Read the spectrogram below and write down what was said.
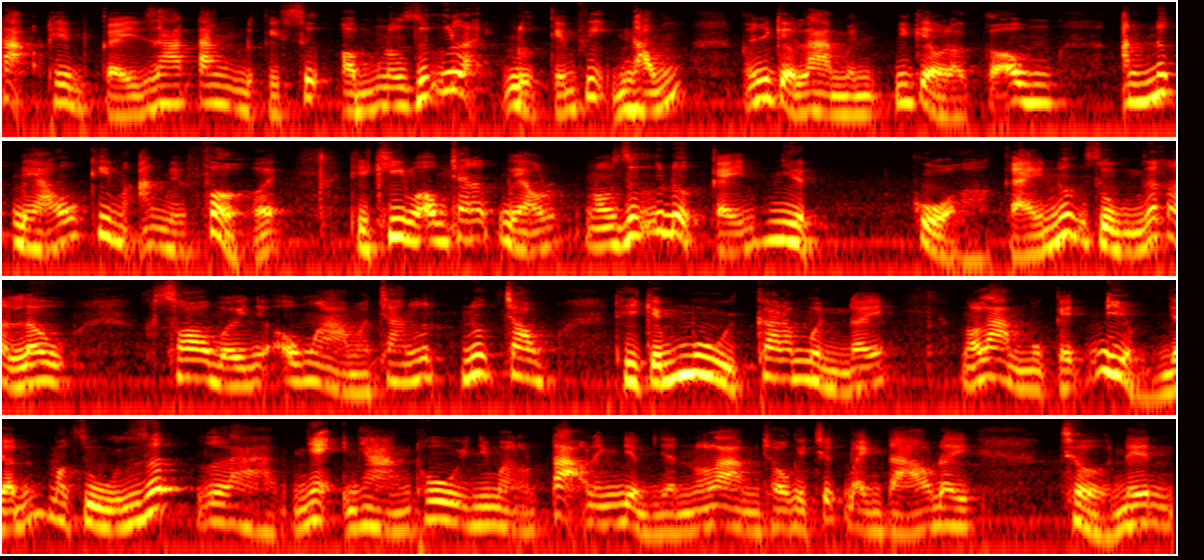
tạo thêm một cái gia tăng được cái sự ấm, nó giữ lại được cái vị nóng. Nó như kiểu làm, như kiểu là các ông ăn nước béo, khi mà ăn với phở ấy, thì khi mà ông chan nước béo, nó giữ được cái nhiệt của cái nước dùng rất là lâu so với những ông nào mà chan nước, nước trong thì cái mùi caramel đấy nó làm một cái điểm nhấn mặc dù rất là nhẹ nhàng thôi nhưng mà nó tạo nên điểm nhấn nó làm cho cái chiếc bánh táo đây trở nên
